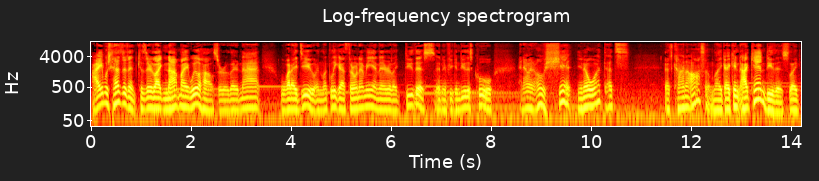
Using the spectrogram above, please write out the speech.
I was hesitant because they're like not my wheelhouse or they're not what I do. And luckily, got thrown at me, and they were like, "Do this, and if you can do this, cool." And I went, "Oh shit! You know what? That's that's kind of awesome. Like I can I can do this. Like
